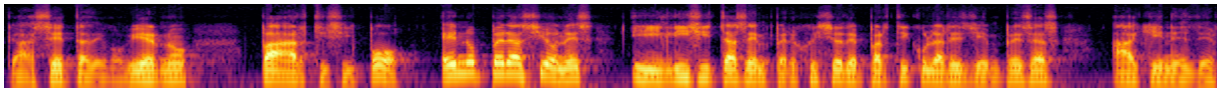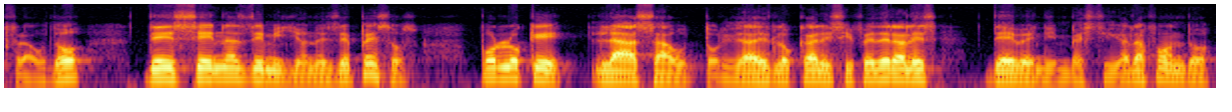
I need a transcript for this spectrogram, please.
Gaceta de Gobierno, participó en operaciones ilícitas en perjuicio de particulares y empresas a quienes defraudó decenas de millones de pesos, por lo que las autoridades locales y federales deben investigar a fondo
